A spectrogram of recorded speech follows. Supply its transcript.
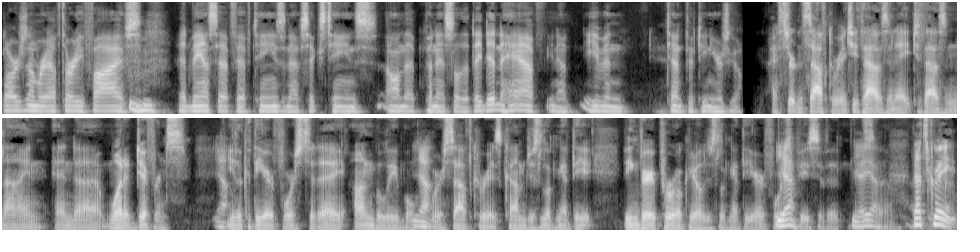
large number of F-35s, mm-hmm. advanced F-15s, and F-16s on the peninsula that they didn't have, you know, even 10, 15 years ago. I served in South Korea 2008, 2009, and uh, what a difference. Yeah. You look at the Air Force today, unbelievable yeah. where South Korea has come. Just looking at the, being very parochial, just looking at the Air Force yeah. piece of it. Yeah, yeah. Uh, That's great.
